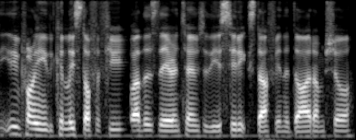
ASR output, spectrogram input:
you probably can list off a few others there in terms of the acidic stuff in the diet i'm sure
